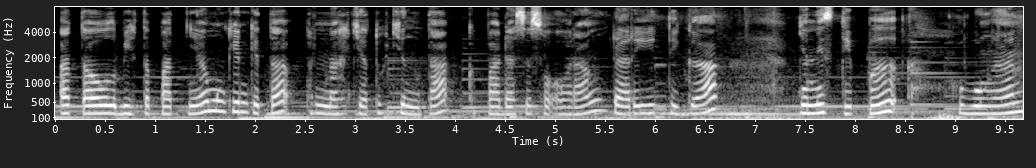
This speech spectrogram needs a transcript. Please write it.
atau lebih tepatnya mungkin kita pernah jatuh cinta kepada seseorang dari tiga jenis tipe hubungan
